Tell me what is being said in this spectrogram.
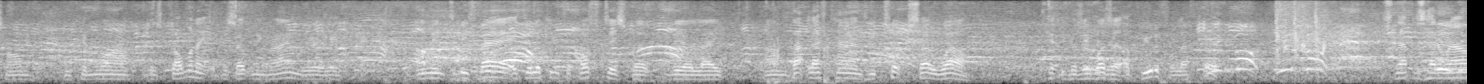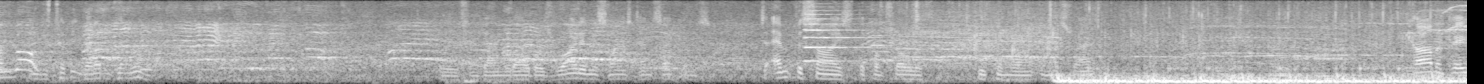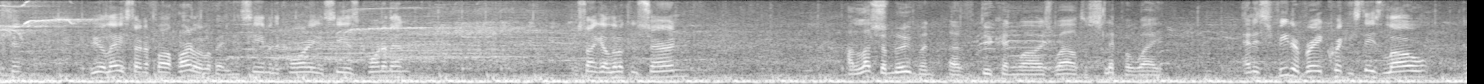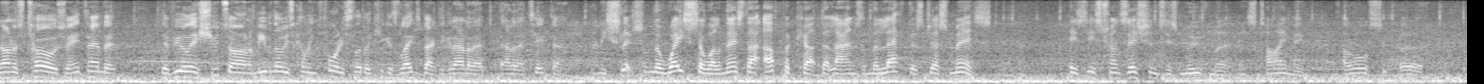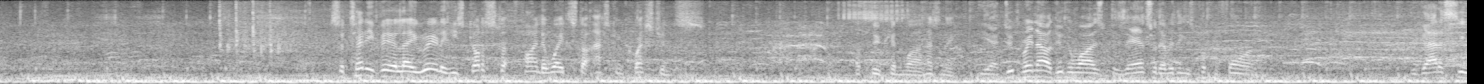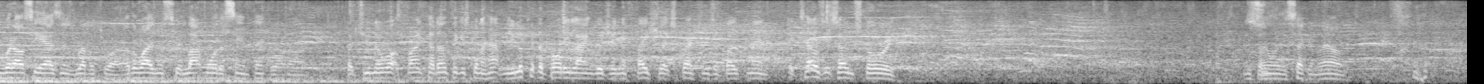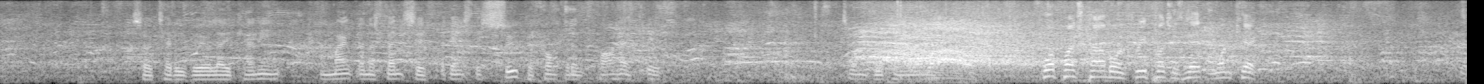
Tom Duquesnoy, who's dominated this opening round, really. I mean, to be fair, if you're looking for positives for Violet, um, that left hand he took so well because it was a, a beautiful left hook. Snapped his head around and just took it and got up and kept moving. Down with elbows right in this last 10 seconds to emphasize the control of Duquesnoy in this round. Calm and patient. Violet starting to fall apart a little bit. You can see him in the corner. You can see his cornerman He's starting to get a little concerned. I love the movement of Duquesnoy as well to slip away. And his feet are very quick. He stays low and on his toes. So anytime that, Violet shoots on him, even though he's coming forward, he's still able to kick his legs back to get out of that out of that takedown. And he slips from the waist so well. And there's that uppercut that lands on the left that's just missed. His, his transitions, his movement, his timing are all superb. So Teddy Violet, really, he's got to start, find a way to start asking questions of Duquesnoy, hasn't he? Yeah, Duke, right now Duquesnoy has, has answered everything he's put before him. We got to see what else he has in his repertoire. Otherwise, we'll see a lot more of the same thing going on. But you know what, Frank? I don't think it's going to happen. You look at the body language and the facial expressions of both men. It tells its own story. This so, is only the second round. so Teddy Violet, can he mount an offensive against the super confident fire kid. Wow. Four punch combo and three punches hit and one kick.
